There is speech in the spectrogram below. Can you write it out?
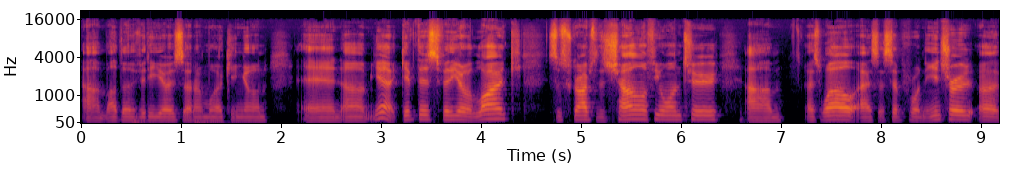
um, other videos that I'm working on. And um, yeah, give this video a like, subscribe to the channel if you want to. Um, as well as I said before in the intro uh,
